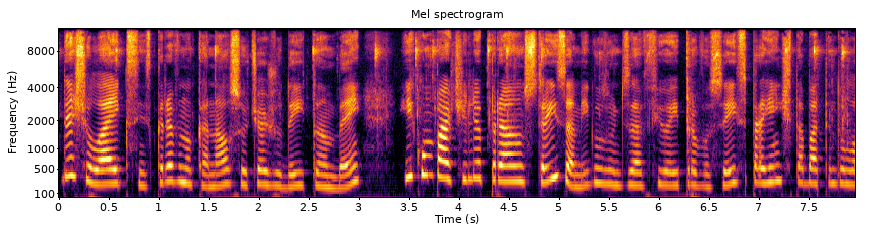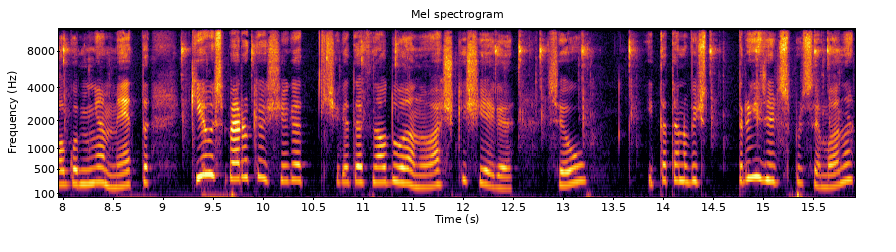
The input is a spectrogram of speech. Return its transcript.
deixa o like, se inscreve no canal se eu te ajudei também. E compartilha para uns três amigos um desafio aí para vocês. Pra gente estar tá batendo logo a minha meta. Que eu espero que eu chegue, chegue até o final do ano. Eu acho que chega. Se eu e tá tendo vídeo, três vídeos por semana,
